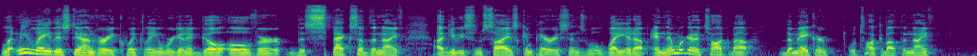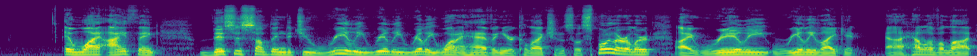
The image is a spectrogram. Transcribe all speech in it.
let me lay this down very quickly and we're going to go over the specs of the knife. I'll give you some size comparisons, we'll weigh it up, and then we're going to talk about the maker, we'll talk about the knife, and why I think this is something that you really, really, really want to have in your collection. So, spoiler alert, I really, really like it a hell of a lot,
